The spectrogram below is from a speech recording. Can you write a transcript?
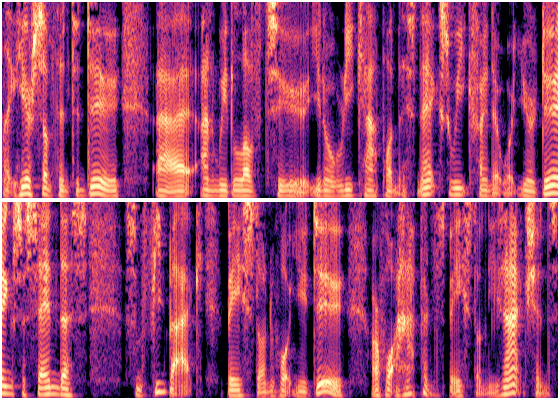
like here's something to do uh, and we'd love to you know recap on this next week find out what you're doing. So send us some feedback based on what you do or what happens based on these actions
